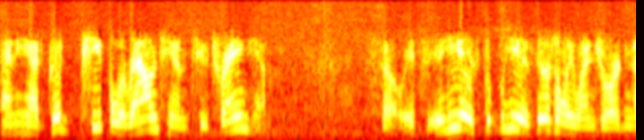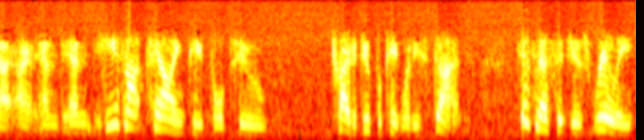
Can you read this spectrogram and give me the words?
and he had good people around him to train him. So it's he is the, he is. There's only one Jordan, I, I, and and he's not telling people to try to duplicate what he's done. His message is really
